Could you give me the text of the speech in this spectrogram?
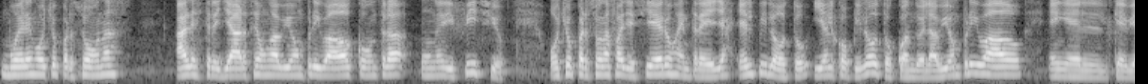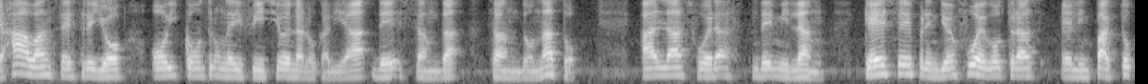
Mueren ocho personas al estrellarse un avión privado contra un edificio. Ocho personas fallecieron, entre ellas el piloto y el copiloto, cuando el avión privado en el que viajaban se estrelló hoy contra un edificio en la localidad de San Donato, a las fueras de Milán, que se prendió en fuego tras el impacto,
